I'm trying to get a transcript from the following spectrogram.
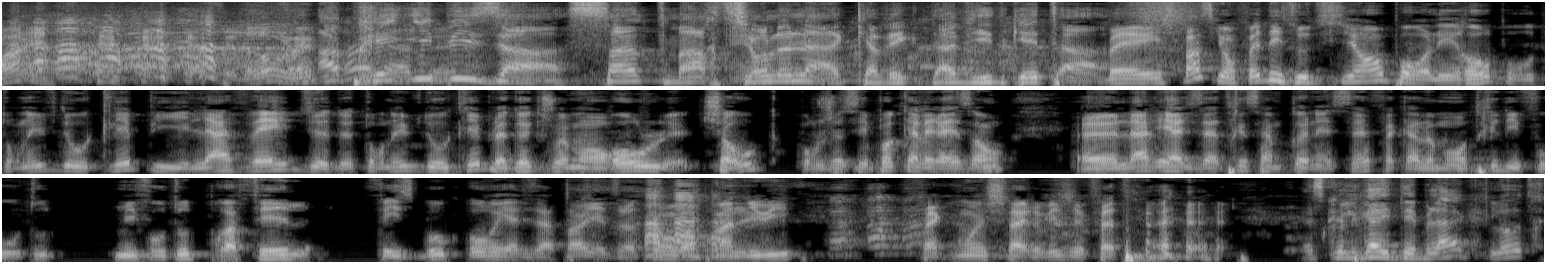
ouais. c'est drôle, hein? Après Ibiza, Sainte-Marthe-sur-le-Lac avec David Guetta. Ben, je pense qu'ils ont fait des auditions pour les rôles pour tourner le vidéoclip. Puis la veille de, de tourner le vidéoclip, le gars qui jouait mon rôle, choke, pour je sais pas quelle raison, euh, la réalisatrice, elle me connaissait, fait qu'elle a montré des photos, mes photos de profil Facebook au réalisateur. Il a dit, OK, on va prendre lui. Fait que moi, je suis arrivé, j'ai fait, Est-ce que le gars était black, l'autre?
